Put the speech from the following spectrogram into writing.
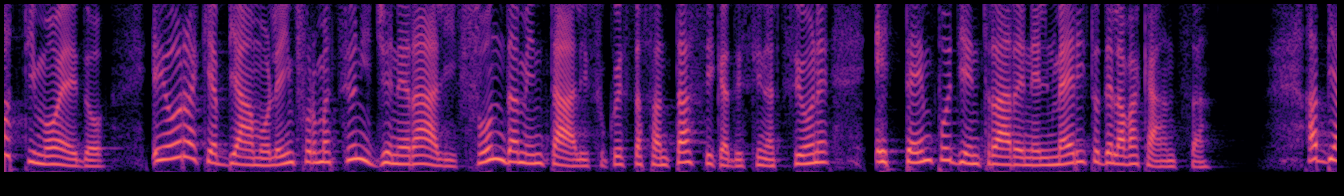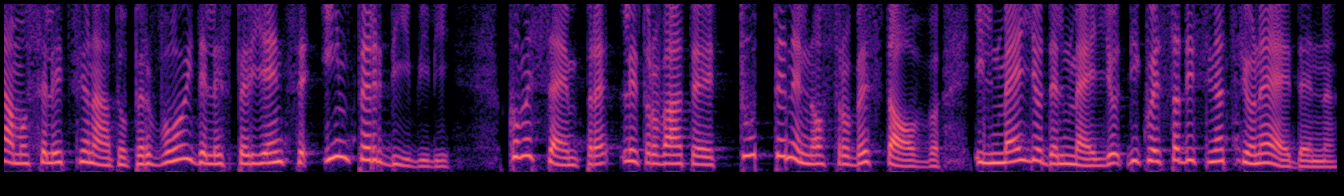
Ottimo Edo! E ora che abbiamo le informazioni generali fondamentali su questa fantastica destinazione, è tempo di entrare nel merito della vacanza. Abbiamo selezionato per voi delle esperienze imperdibili. Come sempre, le trovate tutte nel nostro best of, il meglio del meglio di questa destinazione Eden.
